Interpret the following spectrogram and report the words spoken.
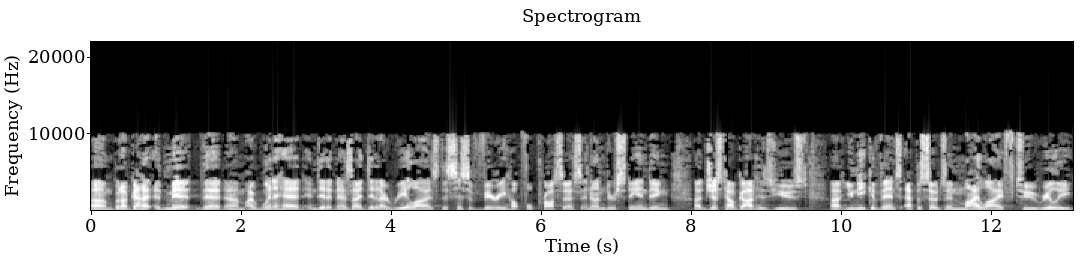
Um, but I've got to admit that um, I went ahead and did it, and as I did it, I realized this is a very helpful process in understanding uh, just how God has used uh, unique events, episodes in my life to really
